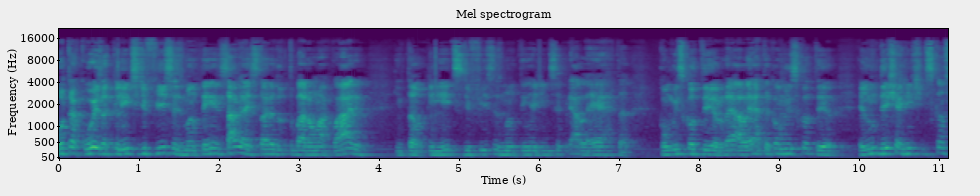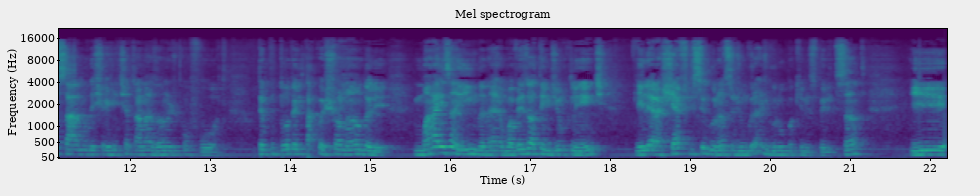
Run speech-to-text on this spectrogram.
Outra coisa, clientes difíceis mantêm, sabe a história do tubarão no aquário? Então, clientes difíceis mantêm a gente sempre alerta, como um escoteiro, né? Alerta como um escoteiro. Ele não deixa a gente descansar, não deixa a gente entrar na zona de conforto. O tempo todo ele está questionando ali. Mais ainda, né? Uma vez eu atendi um cliente, ele era chefe de segurança de um grande grupo aqui no Espírito Santo, e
